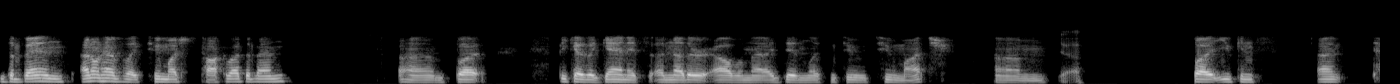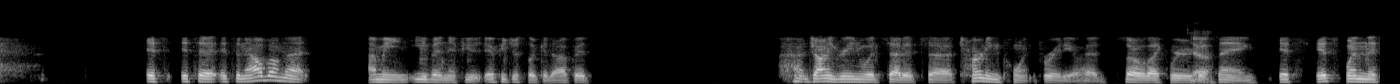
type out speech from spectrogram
the bends i don't have like too much to talk about the bends um, but because again it's another album that i didn't listen to too much um, yeah but you can um, it's it's a it's an album that i mean even if you if you just look it up it's Jonny Greenwood said it's a turning point for Radiohead. So, like we were Yeah. just saying, it's it's when this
